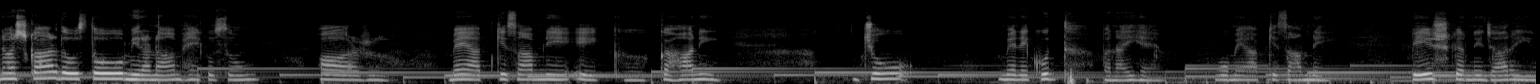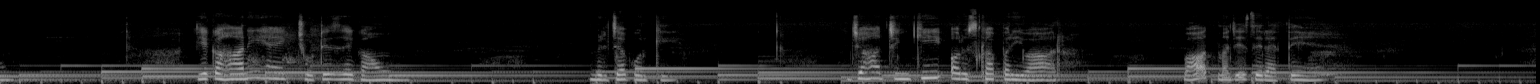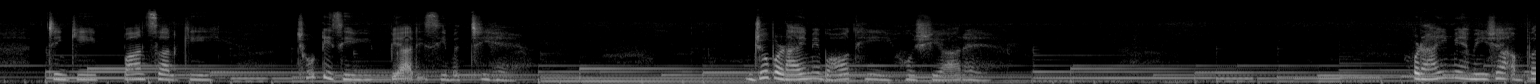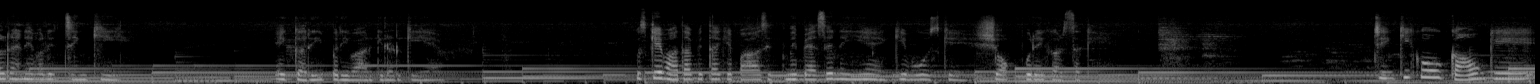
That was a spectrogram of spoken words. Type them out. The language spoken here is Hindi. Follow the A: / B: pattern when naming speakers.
A: नमस्कार दोस्तों, मेरा नाम है कुसुम और मैं आपके सामने एक कहानी जो मैंने खुद बनाई है, वो मैं आपके सामने पेश करने जा रही हूँ। ये कहानी है एक छोटे से गाँव, मिर्ज़ापुर की, जहाँ चिंकी और उसका परिवार बहुत मज़े से रहते हैं। चिंकी पाँच साल की छोटी सी, प्यारी सी बच्ची है, जो पढ़ाई में बहुत ही होशियार है। पढ़ाई में हमेशा अव्वल रहने वाली चिंकी एक गरीब परिवार की लड़की है। उसके माता पिता के पास इतने पैसे नहीं हैं कि वो उसके शौक पूरे कर सकें। चिंकी को गाँव के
